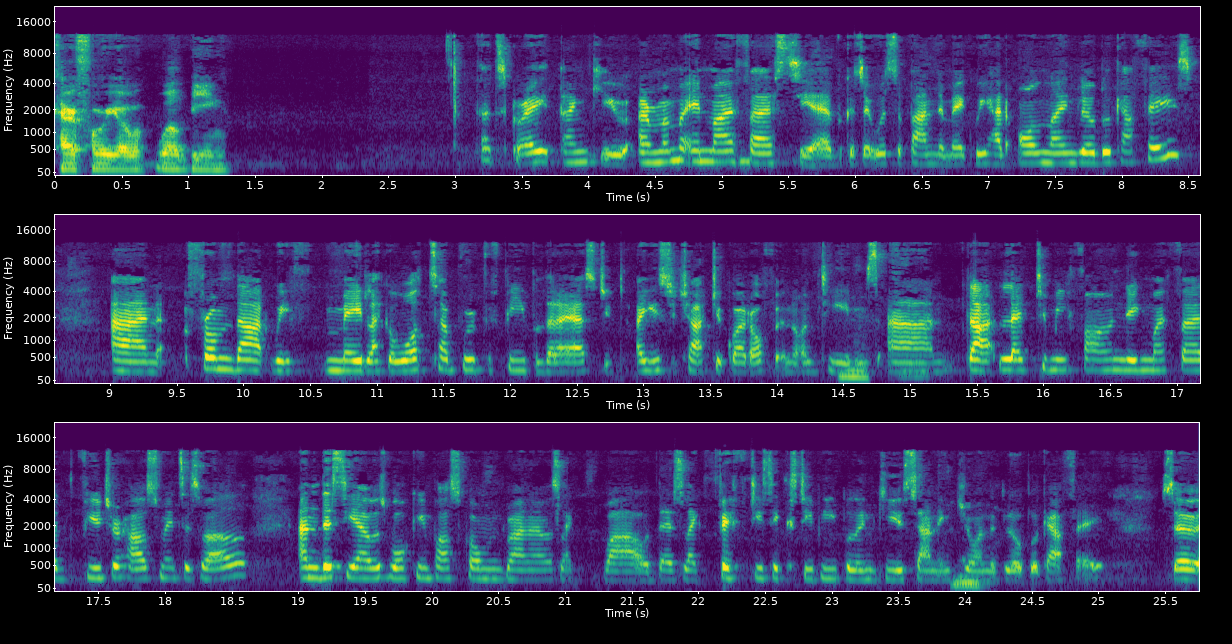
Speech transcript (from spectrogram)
care for your well-being. That's great, thank you. I remember in my first year, because it was a pandemic, we had online global cafes, and from that we made like a WhatsApp group of people that I used to I used to chat to quite often on Teams, mm-hmm. and that led to me founding my future housemates as well. And this year I was walking past Common Ground and I was like, wow, there's like 50, 60 people in queue standing to join the Global Cafe. So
